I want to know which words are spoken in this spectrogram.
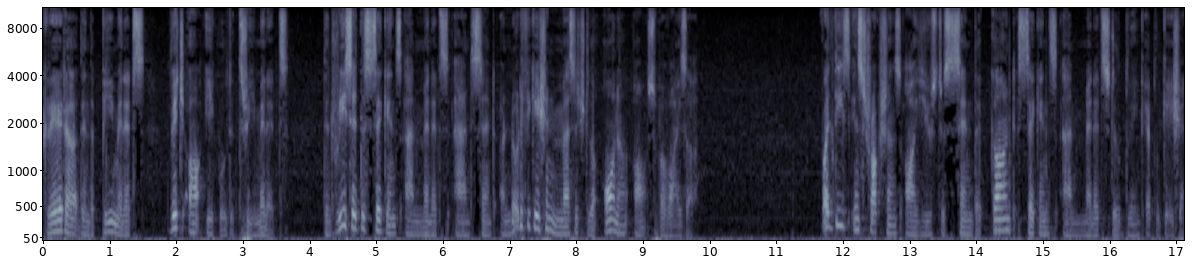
greater than the P minutes which are equal to 3 minutes then reset the seconds and minutes and send a notification message to the owner or supervisor. While these instructions are used to send the current seconds and minutes to Blynk application.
